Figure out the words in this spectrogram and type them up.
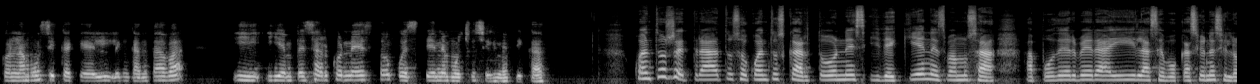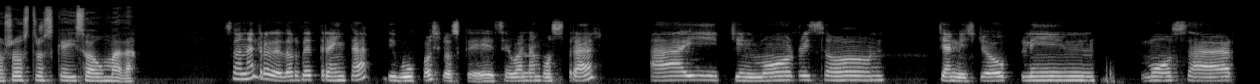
con la música que a él le encantaba. Y, y empezar con esto, pues tiene mucho significado. ¿Cuántos retratos o cuántos cartones y de quiénes vamos a, poder ver ahí las evocaciones y los rostros que hizo Ahumada? Son alrededor de 30 dibujos los que se van a mostrar. Hay Jim Morrison, Janis Joplin, Mozart,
